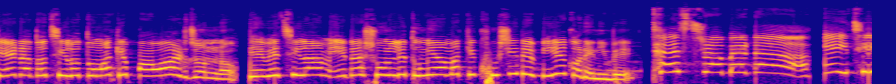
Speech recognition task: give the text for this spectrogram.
সেটা তো ছিল তোমাকে পাওয়ার জন্য। ভেবেছিলাম এটা শুনলে তুমি আমাকে খুশিতে বিয়ে করে নিবে। বেটা, এই ছিল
